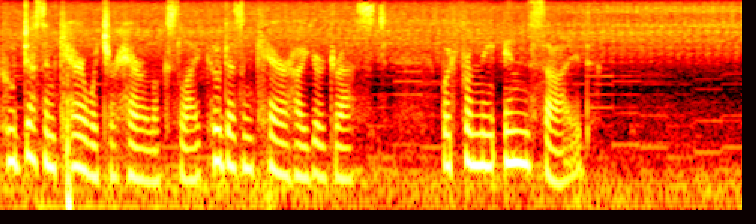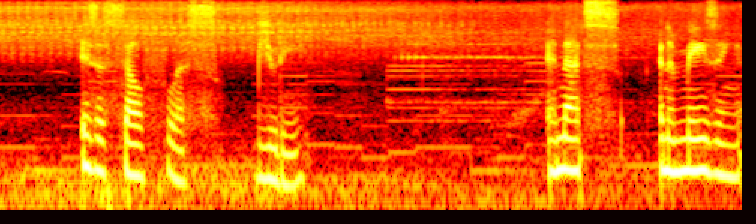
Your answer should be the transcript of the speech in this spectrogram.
who doesn't care what your hair looks like, who doesn't care how you're dressed, but from the inside is a selfless beauty. And that's an amazing,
